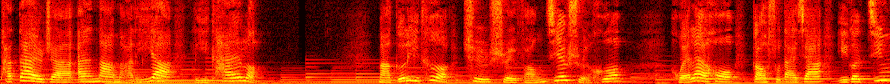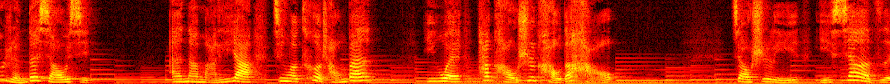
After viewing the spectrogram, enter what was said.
他带着安娜·玛利亚离开了。玛格丽特去水房接水喝，回来后告诉大家一个惊人的消息：安娜·玛利亚进了特长班，因为她考试考得好。教室里一下子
